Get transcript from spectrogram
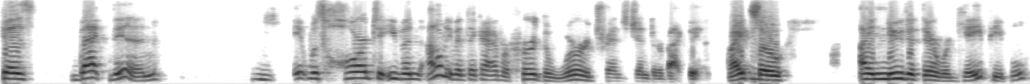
Because back then it was hard to even i don't even think i ever heard the word transgender back then right? Mm-hmm. so i knew that there were gay people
